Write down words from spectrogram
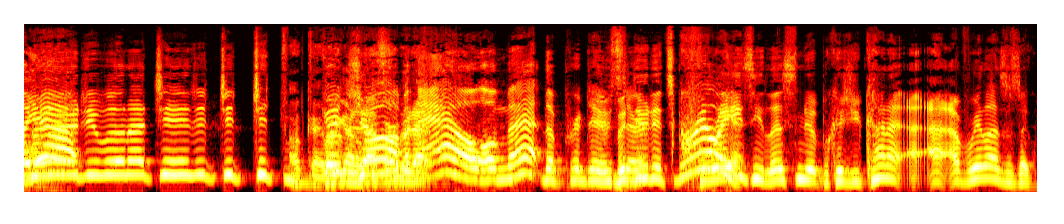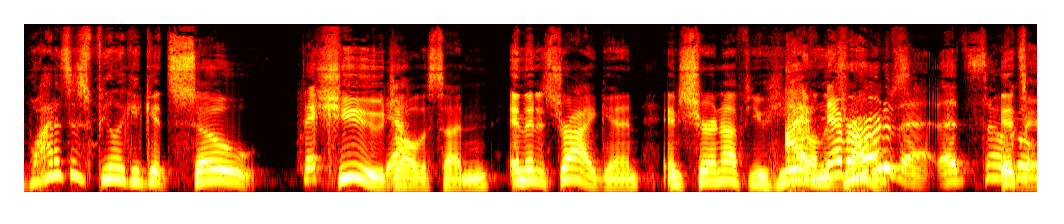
yeah. Bird, you will not change it, j- j- Okay, Good job, verb it out. Al, on that. The producer. but dude it's Brilliant. crazy listen to it because you kind of I, I realized i was like why does this feel like it gets so Thick. huge Yeah. all of a sudden and then it's dry again and sure enough you hear I've on the never heard of that. That's so It's cool.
